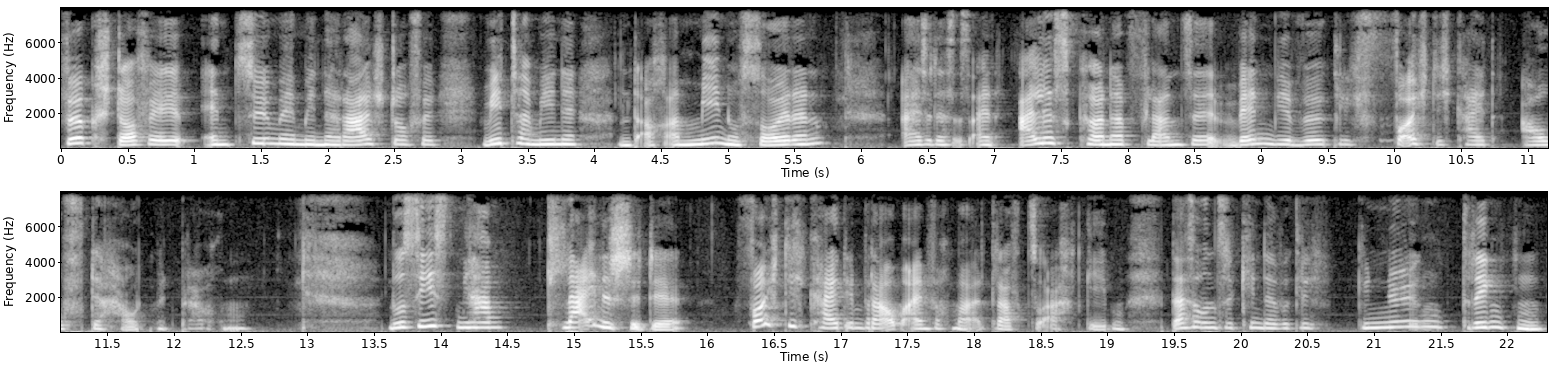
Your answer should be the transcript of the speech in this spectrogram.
Wirkstoffe, Enzyme, Mineralstoffe, Vitamine und auch Aminosäuren, also das ist ein Alleskörnerpflanze, wenn wir wirklich Feuchtigkeit auf der Haut mit brauchen. Du siehst, wir haben kleine Schritte. Feuchtigkeit im Raum einfach mal drauf zu acht geben, dass unsere Kinder wirklich genügend trinken.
